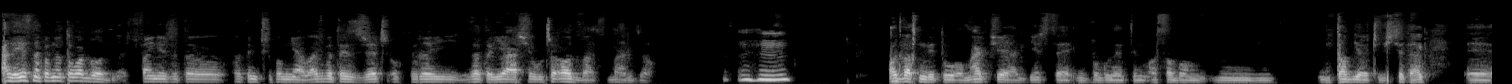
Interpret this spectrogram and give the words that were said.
Ale jest na pewno to łagodność. Fajnie, że to o tym przypomniałaś, bo to jest rzecz, o której za to ja się uczę od was bardzo. Mhm. Od was mówię tu o Marcie, Agnieszce i w ogóle tym osobom, mm, tobie oczywiście, tak? Y,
